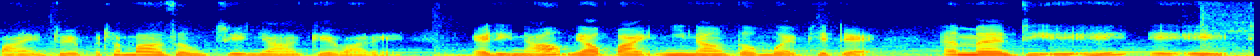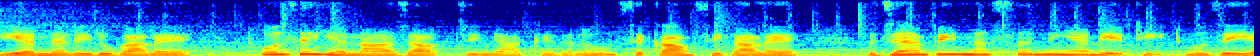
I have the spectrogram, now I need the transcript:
ပိုင်းအတွင်းပထမဆုံးကြေညာခဲ့ပါတယ်။အဲ့ဒီနောက်မြောက်ပိုင်းညီနောင်သုံးဘွဲ့ဖြစ်တဲ့ MNDAA AA TNL တို့ကလည်းထိုးစစ်ရနာကြောင့်ကြေညာခဲ့တယ်လို့စစ်ကောင်စီကလည်းကြံပြီး22ရက်နေ့အထိထိုးစစ်ရ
